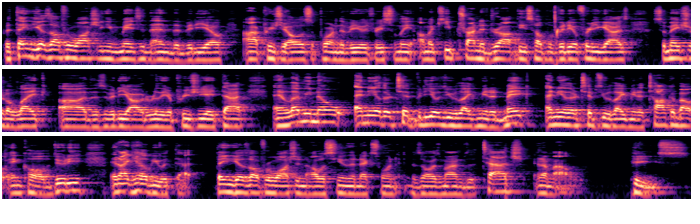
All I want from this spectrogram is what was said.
But thank you guys all for watching. If you made it to the end of the video, I appreciate all the support in the videos recently. I'm gonna keep trying to drop these helpful video for you guys. So make sure to like uh, this video. I would really appreciate that. And let me know any other tip videos you would like me to make, any other tips you would like me to talk about in Call of Duty, and I can help you with that. Thank you guys all for watching. I will see you in the next one. As always, my name is Attach, and I'm out. Peace.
